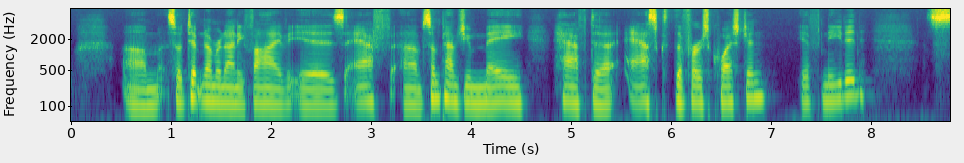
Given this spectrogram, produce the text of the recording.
um, so tip number 95 is af, um, sometimes you may have to ask the first question if needed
